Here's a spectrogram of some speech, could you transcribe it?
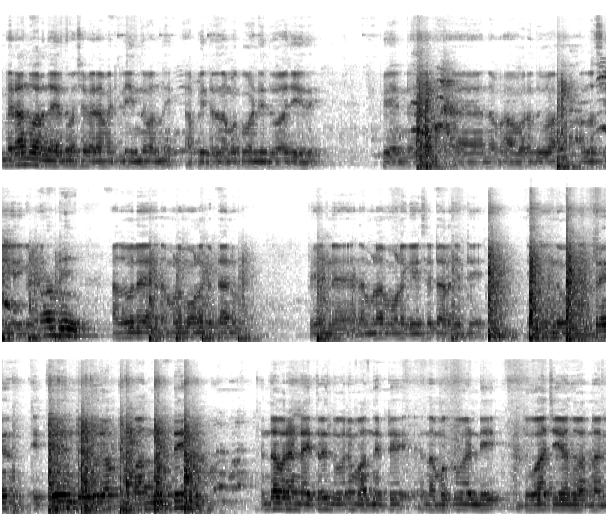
വരാന്ന് വരാമെന്ന് പറഞ്ഞായിരുന്നു. പക്ഷെ വരാൻ പറ്റില്ല. ഇന്ന് വന്ന്. അപ്പോൾ ഇത്ര നമുക്ക് വേണ്ടി ദുവാ ചെയ്ത്. പിന്നെ അവരുടെ ദുവാ അന്ന് സ്വീകരിക്കട്ടെ. അതുപോലെ നമ്മളെ മോളെ കിട്ടാനും പിന്നെ നമ്മളെ മോളെ കേസിട്ട് അറിഞ്ഞിട്ട് ഇത്രയും ഇത്രയും ദൂരം വന്നിട്ട് എന്താ പറയണ്ട? ഇത്രയും ദൂരം വന്നിട്ട് നമുക്ക് വേണ്ടി ദുവാ ചെയ്യാന്ന് പറഞ്ഞാൽ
